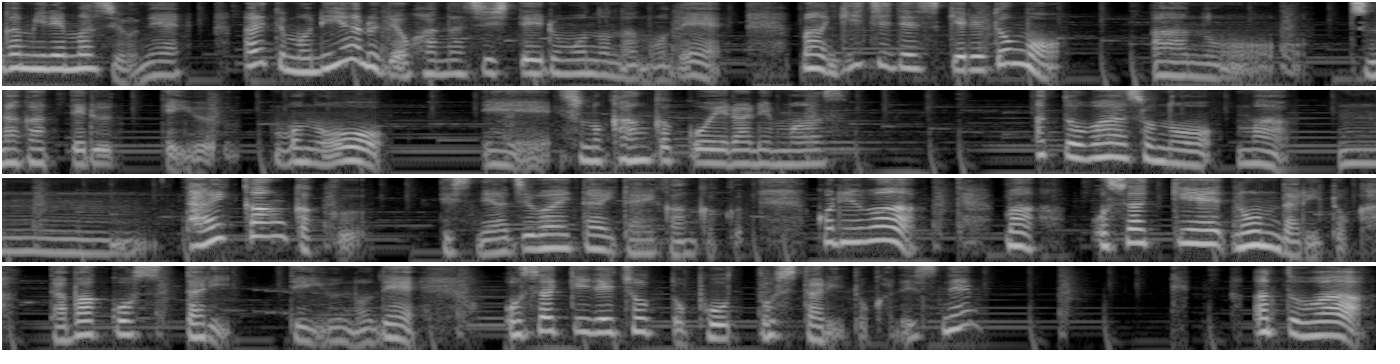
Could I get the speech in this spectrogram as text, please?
が見れますよねあえてもリアルでお話ししているものなので、まあ疑似ですけれども、あの、つながってるっていうものを、えー、その感覚を得られます。あとは、その、まあ、うーん、体感覚ですね。味わいたい体感覚。これは、まあ、お酒飲んだりとか、タバコ吸ったりっていうので、お酒でちょっとポッとしたりとかですね。あとは、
